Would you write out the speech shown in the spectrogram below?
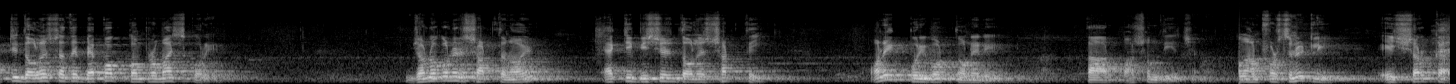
একটি দলের সাথে ব্যাপক কম্প্রোমাইজ করে। জনগণের স্বার্থ নয়, একটি বিশেষ দলের স্বার্থেই অনেক পরিবর্তন এনে তার ভাষণ দিয়েছেন। আনফর্চুনেটলি এই সরকার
